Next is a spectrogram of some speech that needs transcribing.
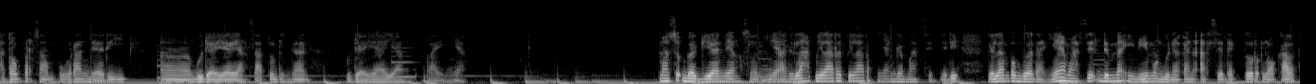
atau percampuran dari eh, budaya yang satu dengan budaya yang lainnya. masuk bagian yang selanjutnya adalah pilar-pilar penyangga masjid. Jadi dalam pembuatannya Masjid Demak ini menggunakan arsitektur lokal,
